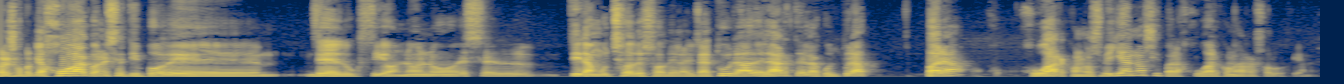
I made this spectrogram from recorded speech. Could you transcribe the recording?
Por eso, porque juega con ese tipo de, de, deducción, ¿no? no es el, tira mucho de eso, de la literatura, del arte, de la cultura, para jugar con los villanos y para jugar con las resoluciones.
